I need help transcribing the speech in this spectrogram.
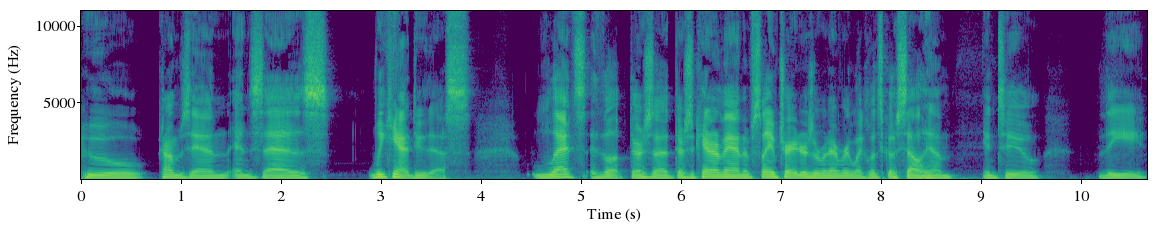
who comes in and says, we can't do this. Let's look. There's a there's a caravan of slave traders or whatever. Like let's go sell him into the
